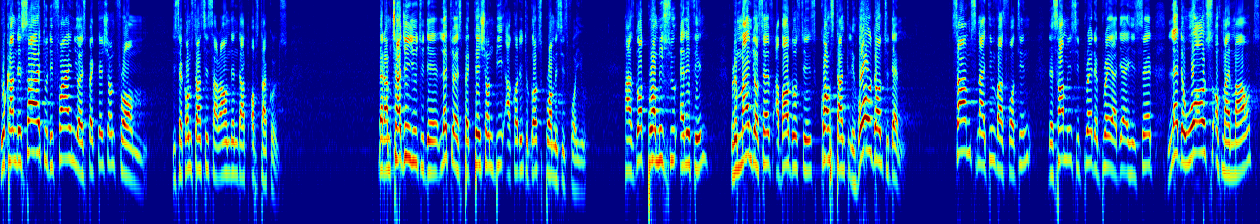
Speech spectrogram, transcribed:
You can decide to define your expectation from the circumstances surrounding that obstacles. But I'm charging you today, let your expectation be according to God's promises for you. Has God promised you anything? Remind yourself about those things constantly. Hold on to them. Psalms 19, verse 14, the psalmist he prayed a prayer there. He said, Let the words of my mouth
